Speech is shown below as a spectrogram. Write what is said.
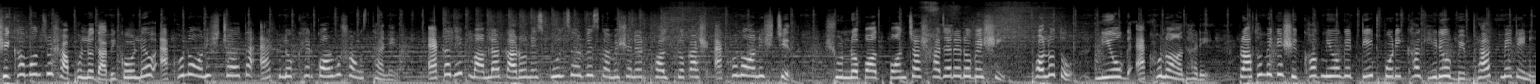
শিক্ষামন্ত্রী সাফল্য দাবি করলেও এখনও অনিশ্চয়তা এক লক্ষের কর্মসংস্থানে। একাধিক মামলার কারণে স্কুল সার্ভিস কমিশনের ফল প্রকাশ এখনও অনিশ্চিত। শূন্যপদ পঞ্চাশ হাজারেরও বেশি। ফলত নিয়োগ এখনও আধারে। প্রাথমিকে শিক্ষক নিয়োগের টেট পরীক্ষা ঘিরেও বিভ্রাট মেটেনি।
